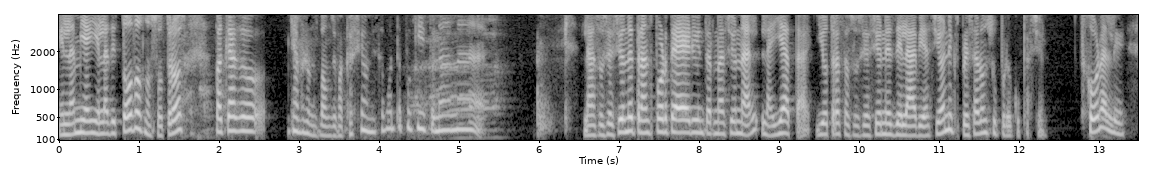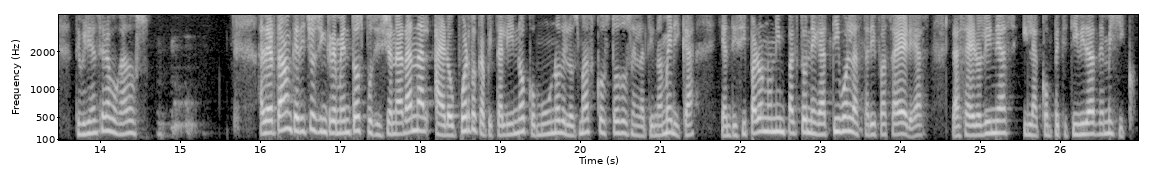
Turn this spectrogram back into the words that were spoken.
en la mía y en la de todos nosotros, ¿para acaso ya no nos vamos de vacaciones? Aguanta poquito, nada más. La Asociación de Transporte Aéreo Internacional, la IATA, y otras asociaciones de la aviación expresaron su preocupación. Órale, deberían ser abogados. Alertaron que dichos incrementos posicionarán al aeropuerto capitalino como uno de los más costosos en Latinoamérica y anticiparon un impacto negativo en las tarifas aéreas, las aerolíneas y la competitividad de México.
